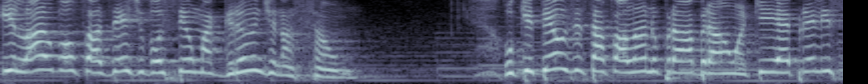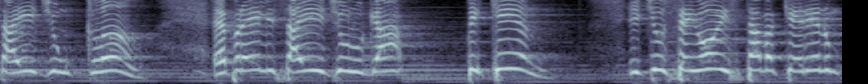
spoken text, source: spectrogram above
e lá eu vou fazer de você uma grande nação. O que Deus está falando para Abraão aqui é para ele sair de um clã, é para ele sair de um lugar pequeno, e que o Senhor estava querendo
